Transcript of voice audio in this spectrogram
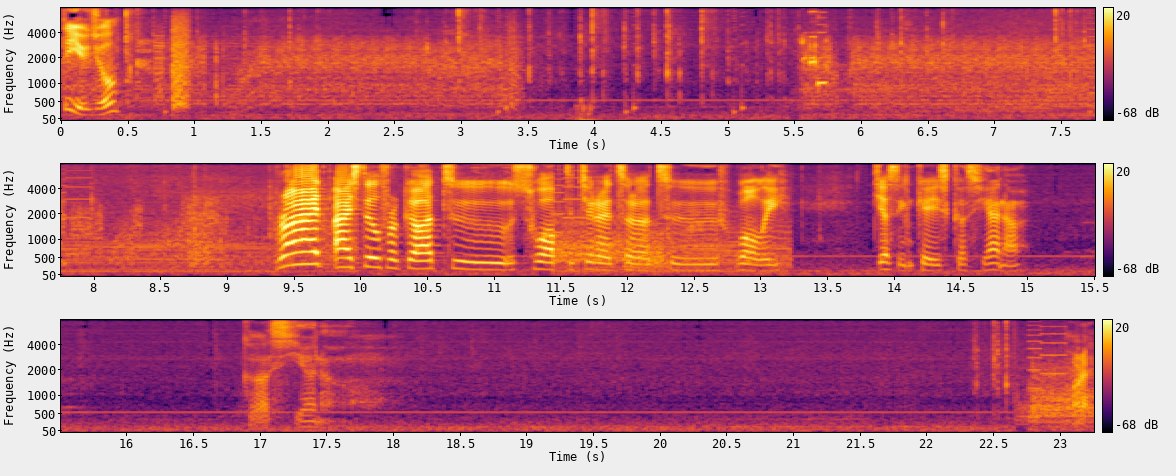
the usual. Right, I still forgot to swap the generator to Wally. Just in case, cause you know. Cause you know. Alright.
